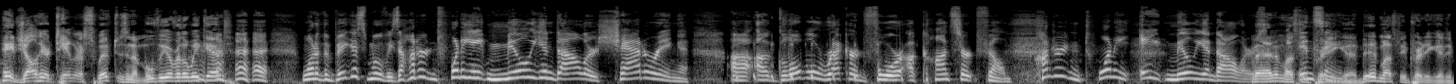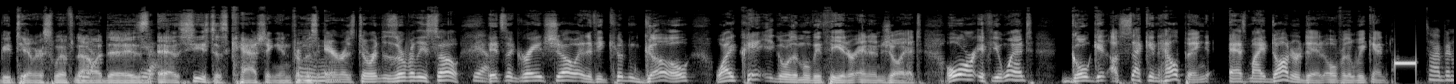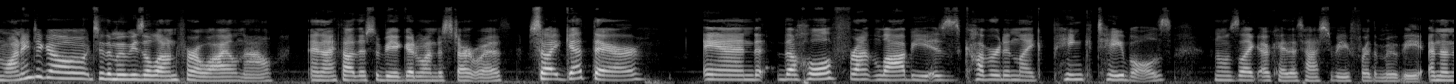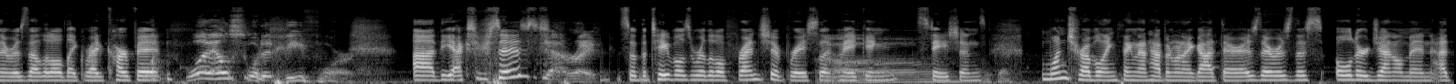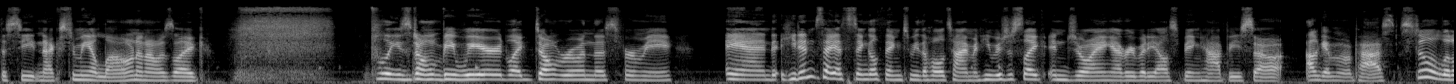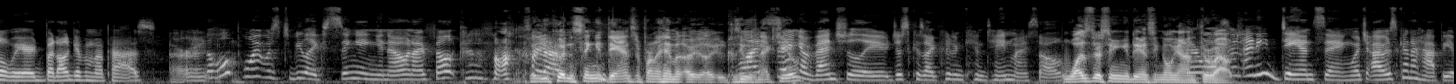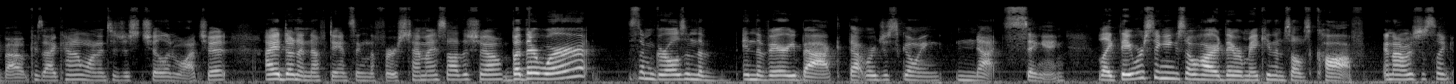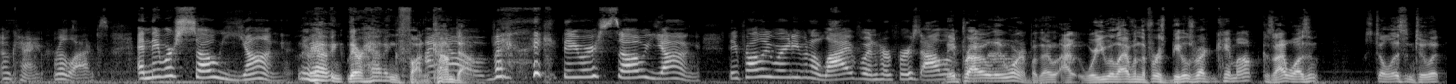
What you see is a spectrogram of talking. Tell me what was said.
Hey, did y'all hear Taylor Swift is in a movie over the weekend? One of the biggest movies, $128 million, shattering uh, a global record for a concert film. $128 million. Man, it must be Insane. pretty good. It must be pretty good to be Taylor Swift nowadays, Yeah. as she's just cashing in from this Eras tour, and deservedly so. Yeah. It's a great show, and if you couldn't go, why can't you go to the movie theater and enjoy it? Or if you went, go get a second helping, as my daughter did over the weekend. So I've been wanting to go to the movies alone for a while now, and I thought this would be a good one to start with. So I get there, and the whole front lobby is covered in like pink tables. And I was like, okay, this has to be for the movie. And then there was that little like red carpet, What else would it be for? uh, The Exorcist. Yeah, right. So the tables were little friendship bracelet making stations. One troubling thing that happened when I got there is there was this older gentleman at the seat next to me alone, and I was like, please don't be weird. Like, don't ruin this for me. And he didn't say a single thing to me the whole time, and he was just like enjoying everybody else being happy. So I'll give him a pass. Still a little weird, but I'll give him a pass. All right. The whole point was to be like singing, you know, and I felt kind of awkward. So you couldn't sing and dance in front of him uh, uh, because he Well, was next to sang you? eventually, just because I couldn't contain myself. Was there singing and dancing going on There throughout? wasn't any dancing, which I was kind of happy about because I kind of wanted to just chill and watch it. I had done enough dancing the first time I saw the show, but there were some girls in the in the very back that were just going nuts singing. Like they were singing so hard they were making themselves cough, and I was just like, okay, relax. And they were so young. They're having they're having fun. I Calm know, down. But like, they were so young. They probably weren't even alive when her first album. They probably weren't. But they, I, were you alive when the first Beatles record came out? Because I wasn't. Still listen to it.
